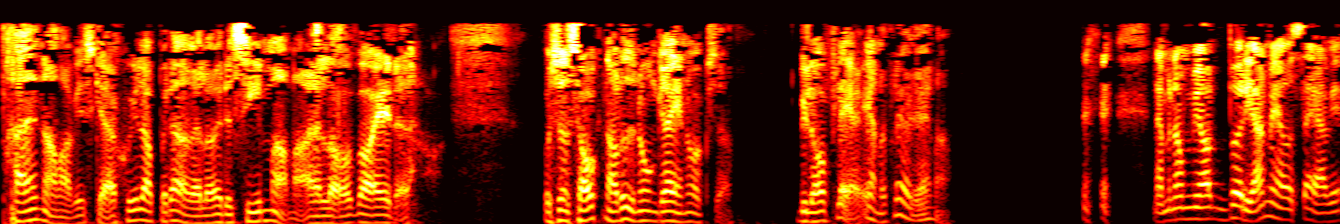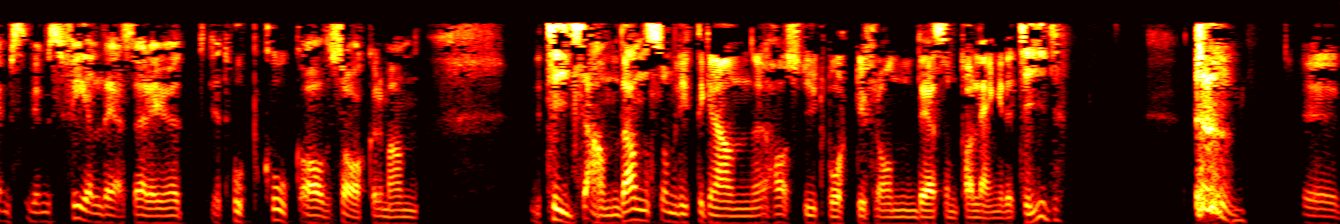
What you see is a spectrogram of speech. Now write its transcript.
tränarna vi ska skylla på där eller är det simmarna eller vad är det? Och sen saknar du någon gren också. Vill du ha fler, ännu fler grenar? Nej men om jag börjar med att säga vems, vems fel det är så är det ju ett, ett hopkok av saker man tidsandan som lite grann har styrt bort ifrån det som tar längre tid. eh,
